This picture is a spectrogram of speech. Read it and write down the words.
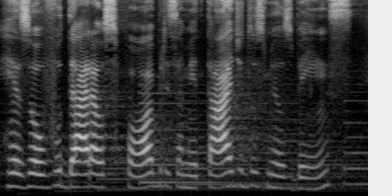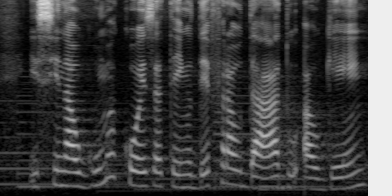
resolvo dar aos pobres a metade dos meus bens, e se em alguma coisa tenho defraudado alguém,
